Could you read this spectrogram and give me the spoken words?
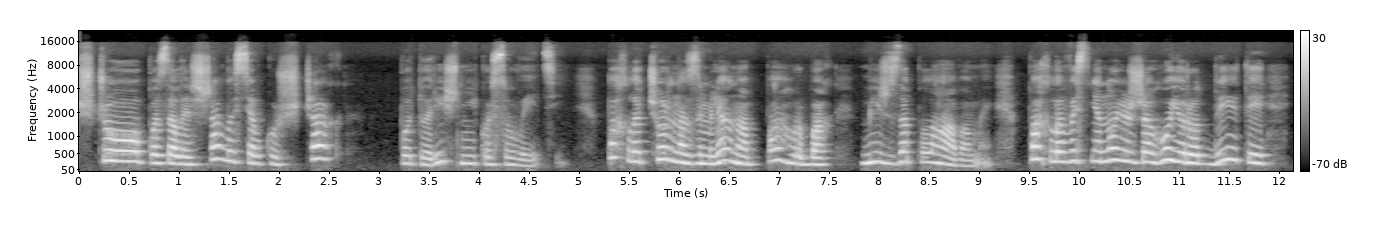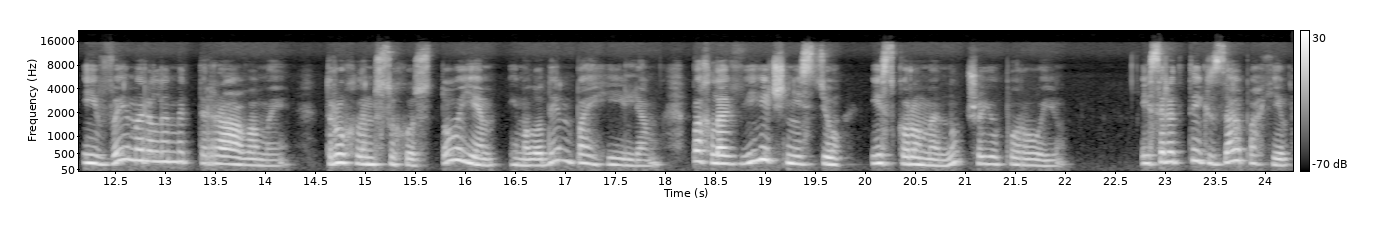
що позалишалося в кущах по торішній косовиці. Пахла чорна земля на пагорбах між заплавами, пахла весняною жагою родити і вимерлими травами, трухлим сухостоєм і молодим пагіллям, пахла вічністю і скороминучою порою. І серед тих запахів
